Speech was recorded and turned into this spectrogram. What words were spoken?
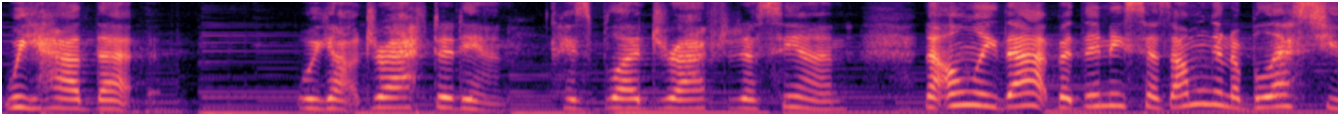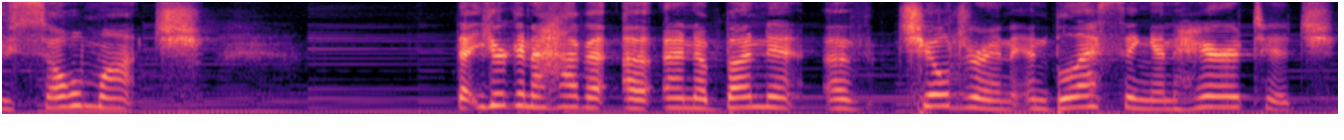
we had that, we got drafted in. His blood drafted us in. Not only that, but then he says, I'm going to bless you so much that you're going to have a, a, an abundant of children and blessing and heritage,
